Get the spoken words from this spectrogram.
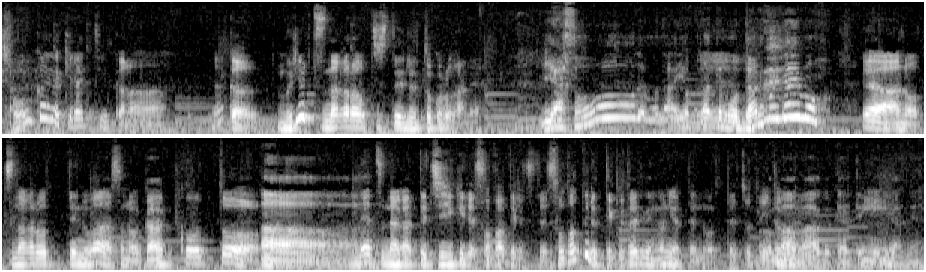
町会が嫌いっていうかな。なんか無理やりつながろうとしてるところがね。いやそうでもないよ。だってもう誰もいないもん。いやあのつながろうっていうのはその学校とねつながって地域で育てるっつって育てるって具体的に何やってんのってちょっと言いたくなる。まあまあ具体的にはね、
